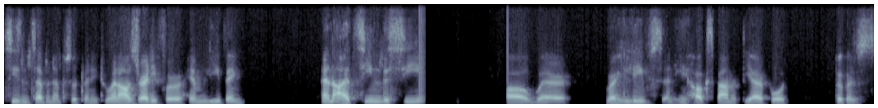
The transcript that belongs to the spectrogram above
season seven, episode 22, and I was ready for him leaving. And I had seen this scene uh, where where he leaves and he hugs Pam at the airport because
